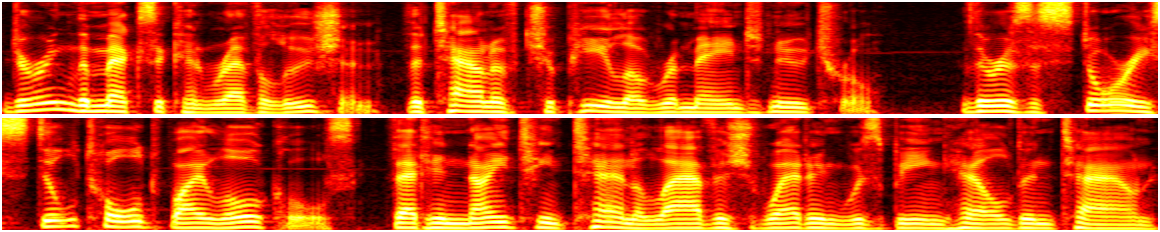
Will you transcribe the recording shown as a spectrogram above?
During the Mexican Revolution, the town of Chipilo remained neutral. There is a story still told by locals that in 1910 a lavish wedding was being held in town,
